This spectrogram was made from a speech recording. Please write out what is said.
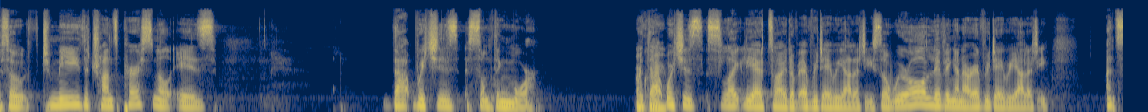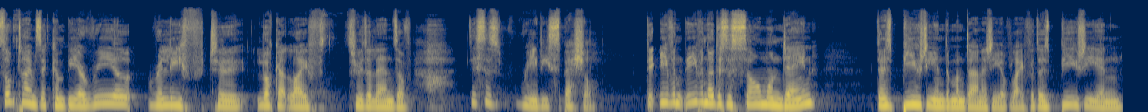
So to me, the transpersonal is that which is something more or Okay. that which is slightly outside of everyday reality. So we're all living in our everyday reality. And sometimes it can be a real relief to look at life through the lens of, this is really special. even even though this is so mundane, there's beauty in the mundanity of life, or there's beauty in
